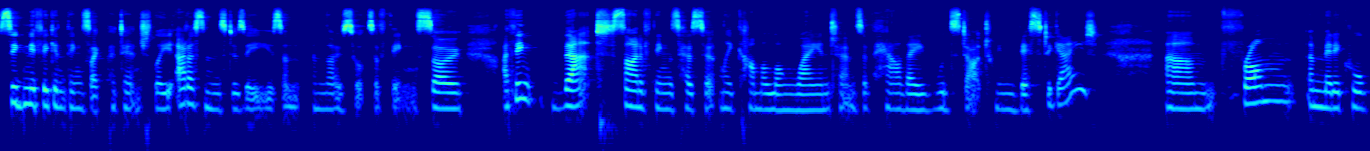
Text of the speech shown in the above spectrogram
significant things like potentially Addison's disease and, and those sorts of things. So I think that side of things has certainly come a long way in terms of how they would start to investigate. Um, from a medical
